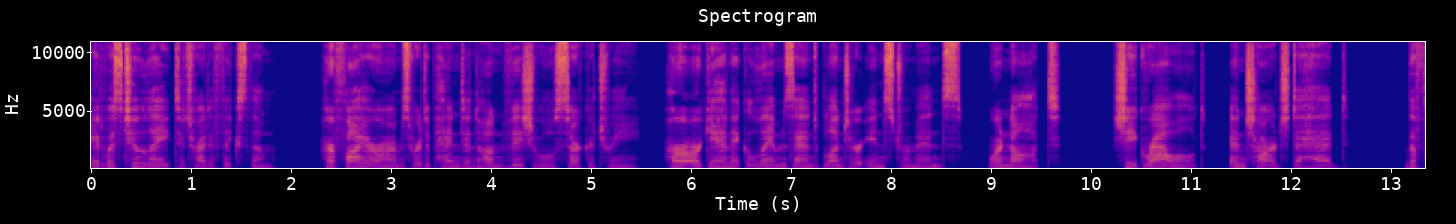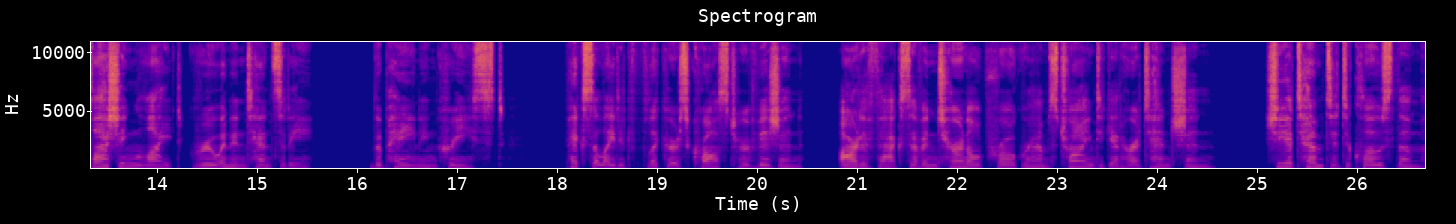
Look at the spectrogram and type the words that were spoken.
It was too late to try to fix them. Her firearms were dependent on visual circuitry. Her organic limbs and blunter instruments were not. She growled and charged ahead. The flashing light grew in intensity. The pain increased. Pixelated flickers crossed her vision, artifacts of internal programs trying to get her attention. She attempted to close them,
